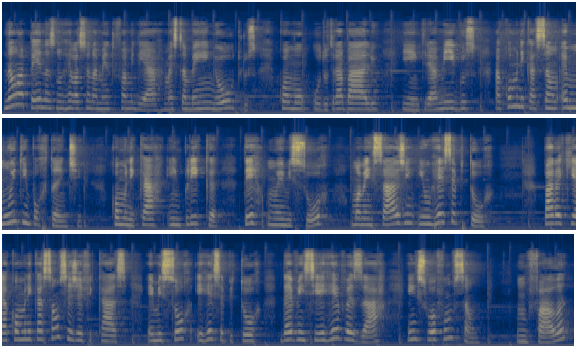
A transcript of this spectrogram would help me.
não apenas no relacionamento familiar, mas também em outros, como o do trabalho e entre amigos. A comunicação é muito importante. Comunicar implica ter um emissor, uma mensagem e um receptor. Para que a comunicação seja eficaz, emissor e receptor devem se revezar em sua função. Um fala,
